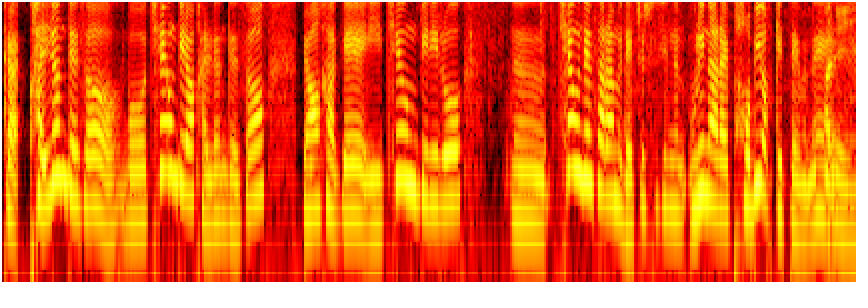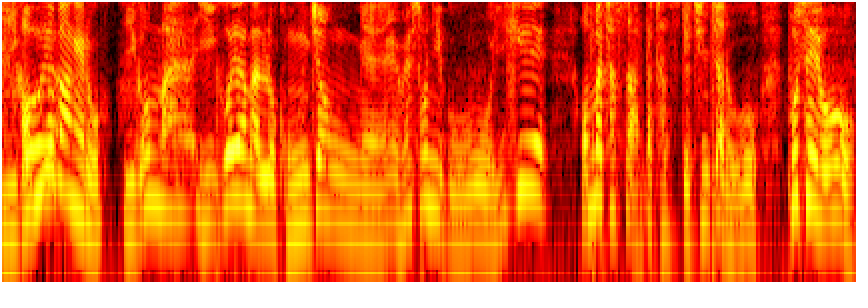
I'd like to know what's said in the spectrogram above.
그러니까 관련돼서 뭐 채용 비리와 관련돼서 명확하게 이 채용 비리로 어, 채용된 사람을 내줄 수 있는 우리나라의 법이 없기 때문에 아니 이거 업무 방해로. 이것만 이거야말로 공정의 훼손이고 이게 엄마 찬스 아빠 찬스죠 진짜로. 보세요.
